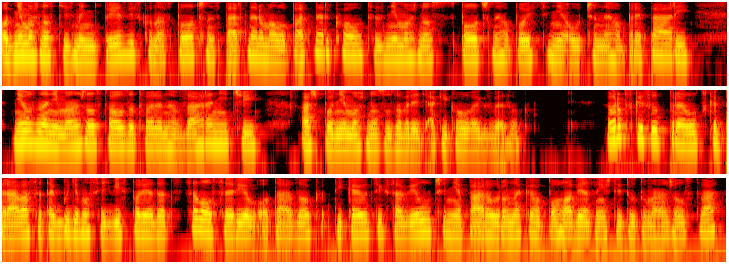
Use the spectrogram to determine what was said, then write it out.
Od nemožnosti zmeniť priezvisko na spoločné s partnerom alebo partnerkou, cez nemožnosť spoločného poistenia určeného pre páry, neuznanie manželstva uzatvoreného v zahraničí, až po nemožnosť uzavrieť akýkoľvek zväzok. Európsky súd pre ľudské práva sa tak bude musieť vysporiadať s celou sériou otázok týkajúcich sa vylúčenia párov rovnakého pohľavia z inštitútu manželstva,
